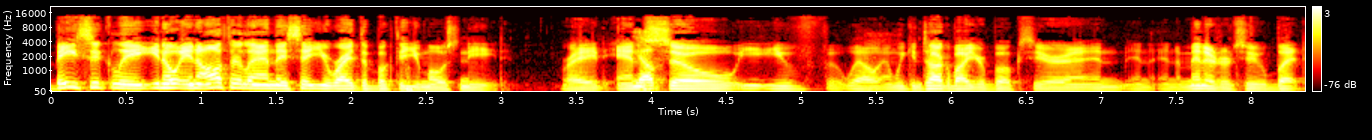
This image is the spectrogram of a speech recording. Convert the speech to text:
basically, you know, in Authorland, they say you write the book that you most need right? And yep. so you've well, and we can talk about your books here in, in, in, a minute or two, but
